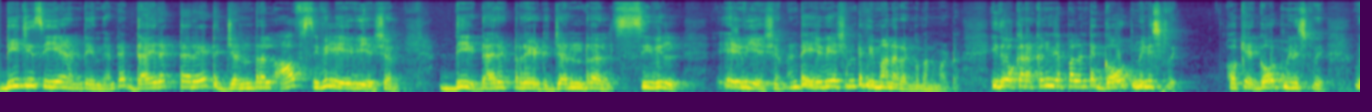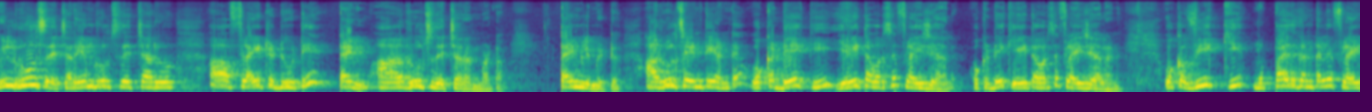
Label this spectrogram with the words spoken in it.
డీజీసీఏ అంటే ఏంటంటే directorate general of civil aviation. The directorate general civil aviation. అంటే ఏవియేషన్ అంటే విమాన రంగం అనమాట ఇది ఒక రకంగా చెప్పాలంటే govt ministry. Okay govt ministry. వీళ్ళు రూల్స్ తెచ్చారు. ఏం రూల్స్ తెచ్చారు? ఫ్లైట్ డ్యూటీ టైం ఆ రూల్స్ తెచ్చారనమాట టైం లిమిట్. ఆ రూల్స్ ఏంటి అంటే ఒక డేకి ఎయిట్ అవర్సే ఫ్లై చేయాలి. ఒక డేకి ఎయిట్ అవర్సే ఫ్లై చేయాలని. ఒక వీక్కి ముప్పై ఐదు గంటలే ఫ్లై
